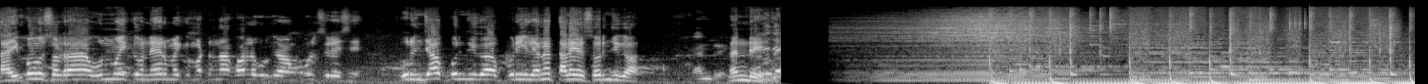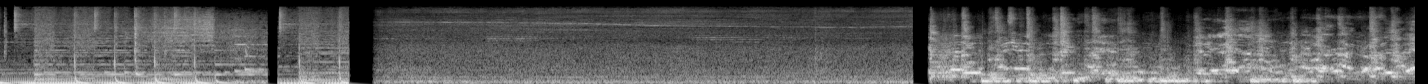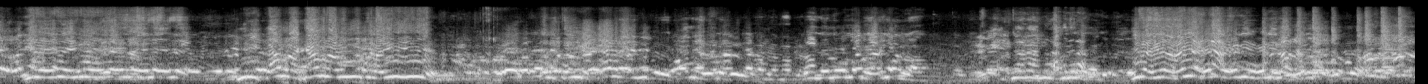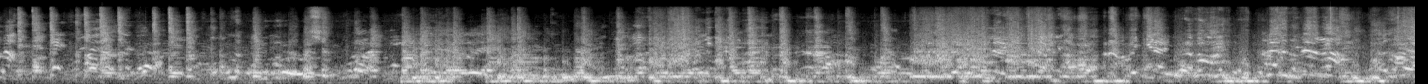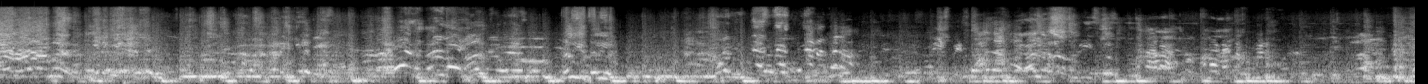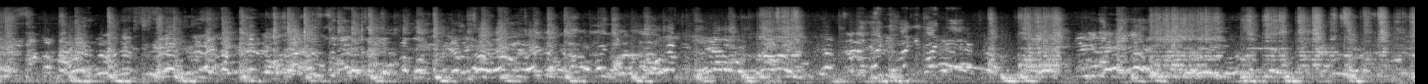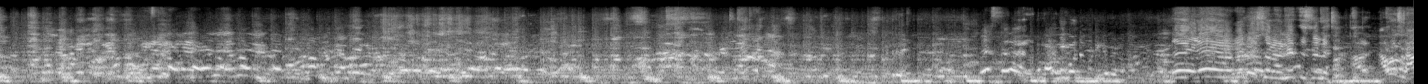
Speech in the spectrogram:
நான் இப்பவும் சொல்றேன் உண்மைக்கும் நேர்மைக்கும் மட்டும்தான் குரல் கொடுக்குறான் கூல் சுரேஷ். புரிஞ்சா புரிஞ்சுக்கோ புரியலன்னா தலையை சொரிஞ்சுக்கோ. நன்றி. நன்றி. இல்ல இல்ல வெளியே வெளியே வெளியே தெளிங்க தெளிங்க டேய், டேய், அவன் நேத்து சொல்லு, நேத்து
